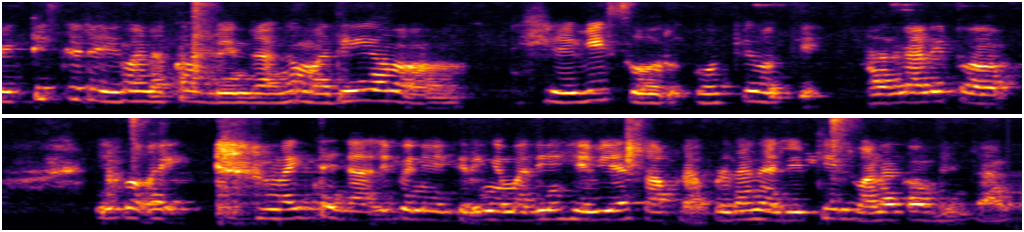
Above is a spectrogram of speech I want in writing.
பெட்டிக்கடை வணக்கம் அப்படின்றாங்க. மதியம் ஹெவி சோறு. ஓகே ஓகே அதனால இப்போ இப்போ வை வயிற்றை காலி பண்ணி வைக்கிறீங்க. மதியம் ஹெவியாக சாப்பிட. அப்படிதான் நான் லிட்டில் வணக்கம் அப்படின்றாங்க.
